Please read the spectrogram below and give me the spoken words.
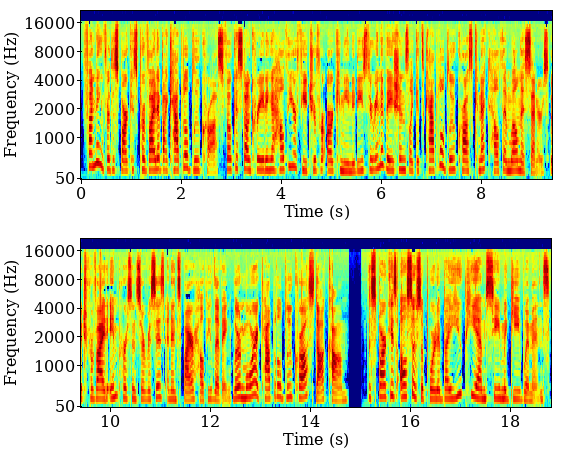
Funding for the Spark is provided by Capital Blue Cross, focused on creating a healthier future for our communities through innovations like its Capital Blue Cross Connect Health and Wellness Centers, which provide in person services and inspire healthy living. Learn more at capitalbluecross.com. The Spark is also supported by UPMC Magee Women's.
